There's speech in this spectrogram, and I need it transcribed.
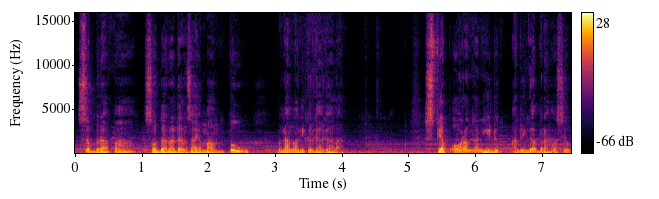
seberapa saudara dan saya mampu menangani kegagalan. Setiap orang kan hidup ada yang gak berhasil.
